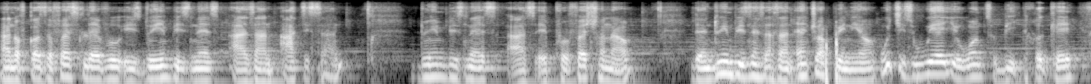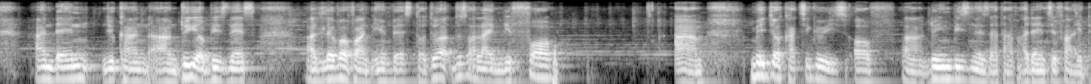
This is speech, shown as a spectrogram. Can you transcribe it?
And of course the first level is doing business as an artisan doing business as a professional then doing business as an entrepreneur which is where you want to be okay? And then you can um, do your business at the level of an investor. Those are, those are like the four um, major categories of uh, doing business that I've identified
